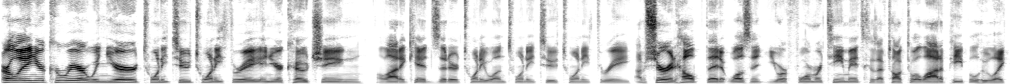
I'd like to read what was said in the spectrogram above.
Early in your career, when you're 22, 23, and you're coaching a lot of kids that are 21, 22, 23, I'm sure it helped that it wasn't your former teammates because I've talked to a lot of people who, like,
